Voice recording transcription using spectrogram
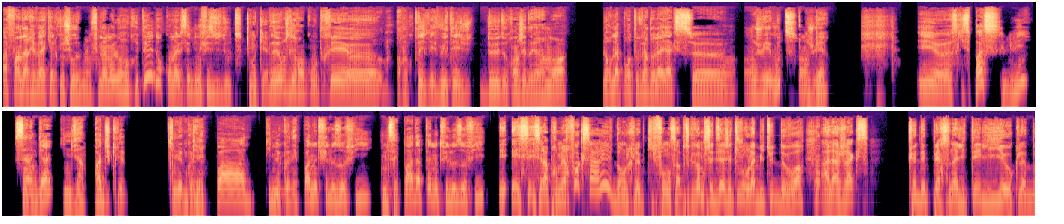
afin d'arriver à quelque chose. Bon, finalement, ils l'ont recruté, donc on a laissé le bénéfice du doute. Ok. D'ailleurs, je l'ai rencontré, euh, pas rencontré, je l'ai vu, il était deux de rangées derrière moi lors de la porte ouverte de l'Ajax euh, en juillet-août, en juillet. Et euh, ce qui se passe, lui, c'est un gars qui ne vient pas du club, qui ne connaît pas, qui ne connaît pas notre philosophie, qui ne s'est pas adapté à notre philosophie. Et, et c'est c'est la première fois que ça arrive dans le club qui font ça. Parce que comme je te disais, j'ai toujours l'habitude de voir à l'Ajax que des personnalités liées au club.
